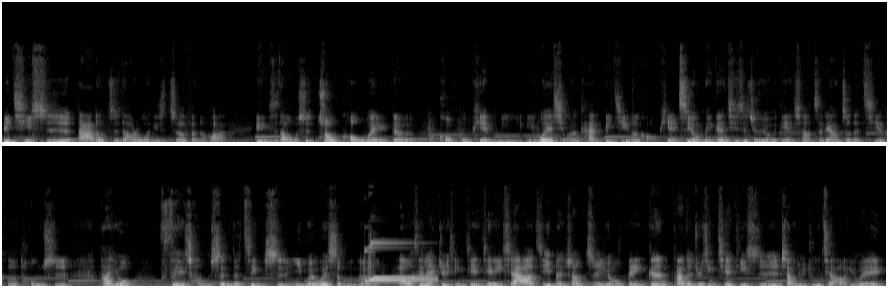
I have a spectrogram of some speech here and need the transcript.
因为其实大家都知道，如果你是哲粉的话，一定知道我是重口味的恐怖片迷，我也喜欢看 B 级恶搞片。挚友梅根其实就有点像这两者的结合，同时它有非常深的警示意味。为什么呢？好，我先来剧情简介一下啊。基本上，挚友梅根她的剧情前提是小女主角因为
